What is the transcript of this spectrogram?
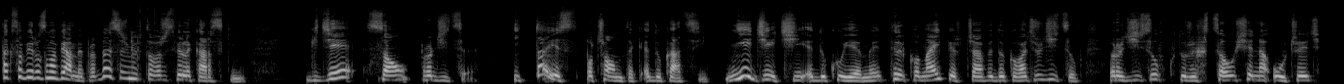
tak sobie rozmawiamy, prawda? Jesteśmy w towarzystwie lekarskim. Gdzie są rodzice? I to jest początek edukacji. Nie dzieci edukujemy, tylko najpierw trzeba wyedukować rodziców. Rodziców, którzy chcą się nauczyć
